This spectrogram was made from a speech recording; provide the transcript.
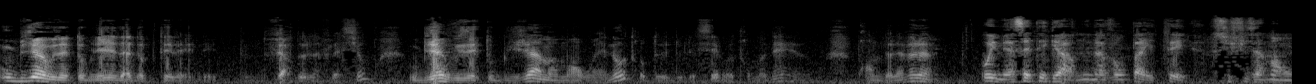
ou bien vous êtes obligé d'adopter les, faire de l'inflation, ou bien vous êtes obligé à un moment ou à un autre de, laisser votre monnaie prendre de la valeur. Oui, mais à cet égard, nous n'avons pas été suffisamment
